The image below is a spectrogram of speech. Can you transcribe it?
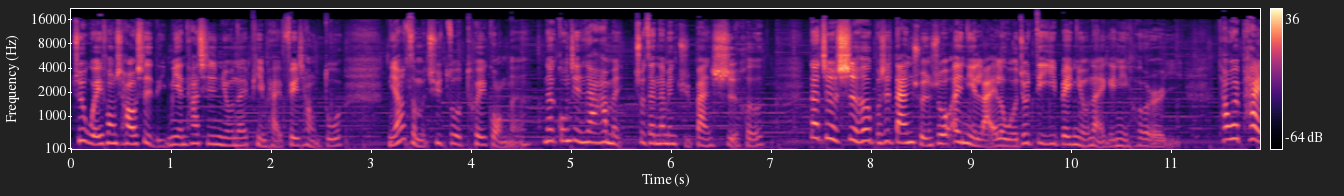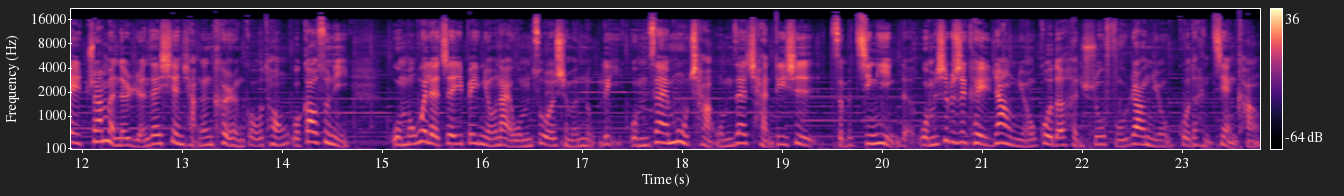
就微风超市里面，它其实牛奶品牌非常多，你要怎么去做推广呢？那龚建家他们就在那边举办试喝。那这个试喝不是单纯说，哎，你来了我就第一杯牛奶给你喝而已。他会派专门的人在现场跟客人沟通。我告诉你，我们为了这一杯牛奶，我们做了什么努力？我们在牧场，我们在产地是怎么经营的？我们是不是可以让牛过得很舒服，让牛过得很健康？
